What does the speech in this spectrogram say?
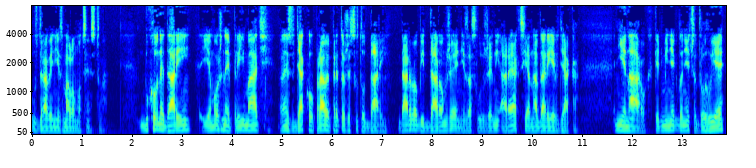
uzdravenie z malomocenstva. Duchovné dary je možné príjmať len s vďakou práve preto, že sú to dary. Dar robiť darom, že je nezaslúžený a reakcia na dar je vďaka. Nie nárok. Keď mi niekto niečo dlhuje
